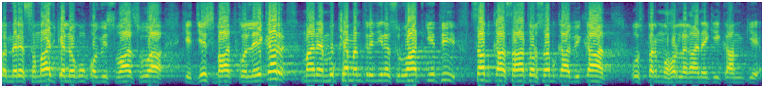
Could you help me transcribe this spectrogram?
तो मेरे समाज के लोगों को विश्वास हुआ कि जिस बात को लेकर माने मुख्यमंत्री जी ने शुरुआत की थी, सबका साथ और सबका विकास, उस पर मोहर लगाने की काम किया।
